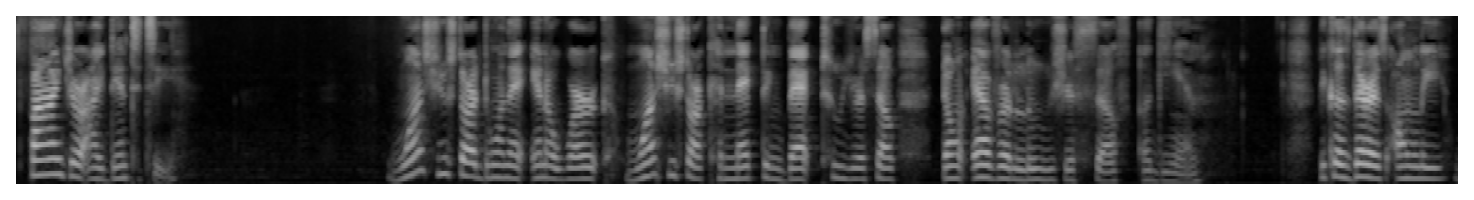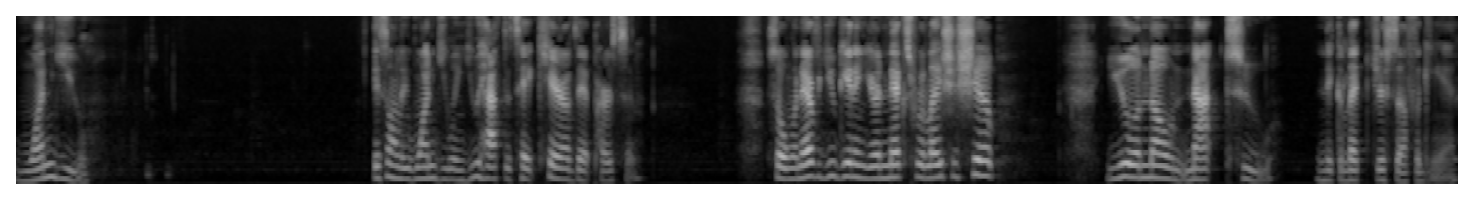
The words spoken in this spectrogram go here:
Find your identity. Once you start doing that inner work, once you start connecting back to yourself, don't ever lose yourself again. Because there is only one you. It's only one you, and you have to take care of that person. So whenever you get in your next relationship, you'll know not to neglect yourself again.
